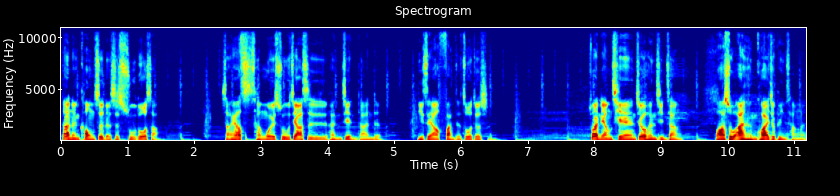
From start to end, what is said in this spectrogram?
但能控制的是输多少。想要成为输家是很简单的，你只要反着做就行。赚两千就很紧张，滑鼠按很快就平仓了。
